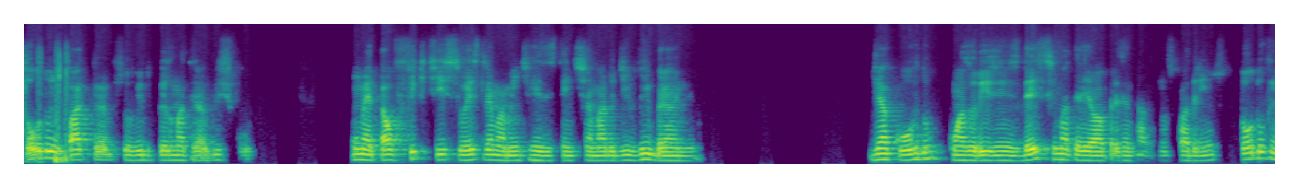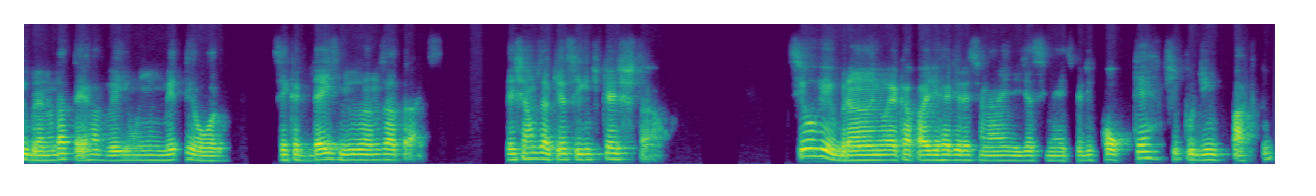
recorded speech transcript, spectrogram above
todo o impacto é absorvido pelo material do escudo. Um metal fictício extremamente resistente chamado de vibrânio. De acordo com as origens desse material apresentado nos quadrinhos, todo o vibrânio da Terra veio em um meteoro, cerca de 10 mil anos atrás. Deixamos aqui a seguinte questão. Se o vibrânio é capaz de redirecionar a energia cinética de qualquer tipo de impacto,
